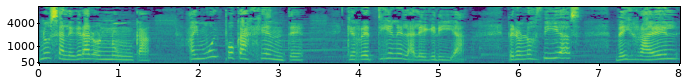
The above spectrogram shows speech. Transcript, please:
no se alegraron nunca. Hay muy poca gente que retiene la alegría, pero en los días de Israel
